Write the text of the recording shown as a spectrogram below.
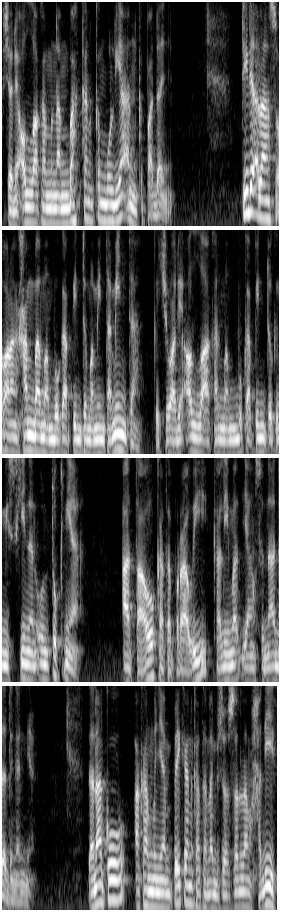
kecuali Allah akan menambahkan kemuliaan kepadanya. Tidaklah seorang hamba membuka pintu meminta-minta, kecuali Allah akan membuka pintu kemiskinan untuknya. Atau kata perawi, kalimat yang senada dengannya. Dan aku akan menyampaikan kata Nabi SAW hadis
